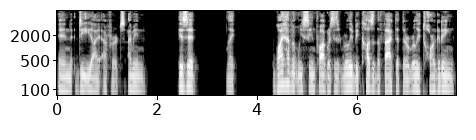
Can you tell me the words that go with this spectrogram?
in DEI efforts, I mean, is it like, why haven't we seen progress? Is it really because of the fact that they're really targeting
